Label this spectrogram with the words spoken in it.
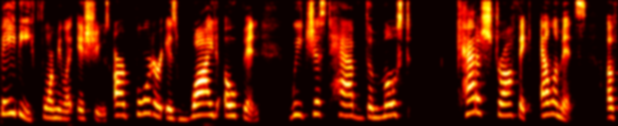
baby formula issues, our border is wide open. We just have the most catastrophic elements of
